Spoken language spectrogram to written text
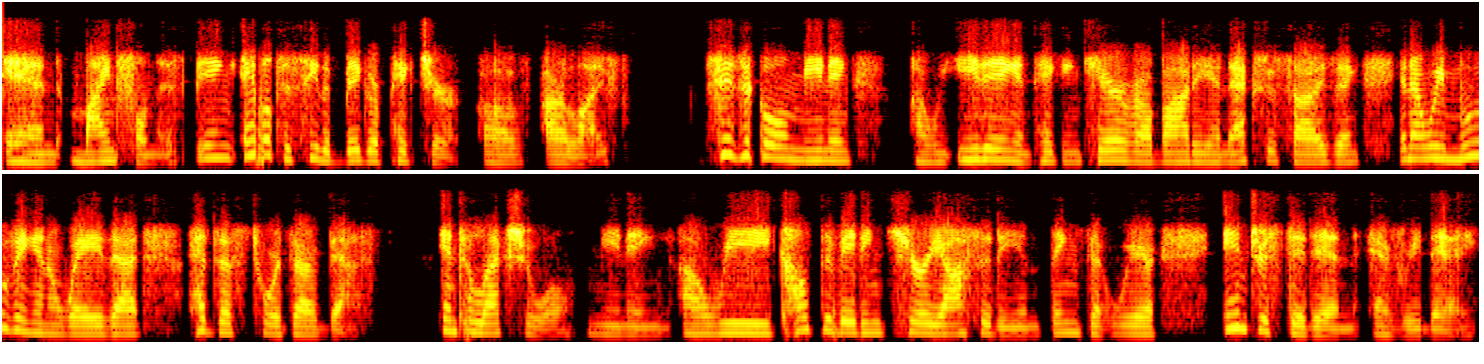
and mindfulness, being able to see the bigger picture of our life. Physical meaning are we eating and taking care of our body and exercising? And are we moving in a way that heads us towards our best? Intellectual, meaning are we cultivating curiosity and things that we're interested in every day?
